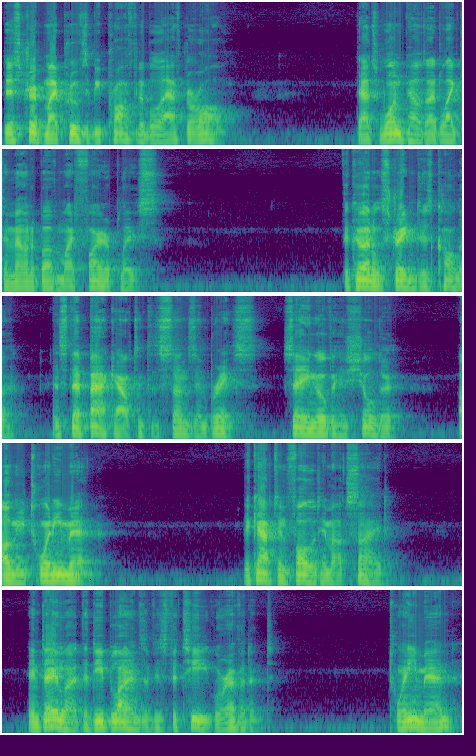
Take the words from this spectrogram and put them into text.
this trip might prove to be profitable after all. That's one pelt I'd like to mount above my fireplace. The colonel straightened his collar and stepped back out into the sun's embrace, saying over his shoulder, I'll need twenty men. The captain followed him outside. In daylight, the deep lines of his fatigue were evident. Twenty men?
